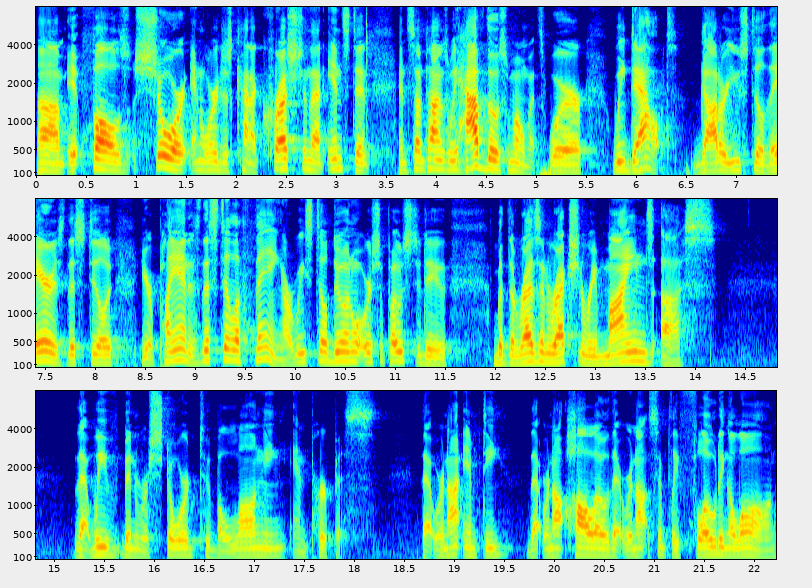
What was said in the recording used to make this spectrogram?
Um, it falls short, and we're just kind of crushed in that instant. And sometimes we have those moments where we doubt God, are you still there? Is this still your plan? Is this still a thing? Are we still doing what we're supposed to do? But the resurrection reminds us that we've been restored to belonging and purpose. That we're not empty, that we're not hollow, that we're not simply floating along,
